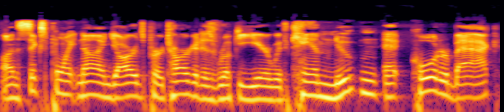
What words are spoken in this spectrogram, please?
on 6.9 yards per target his rookie year with Cam Newton at quarterback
